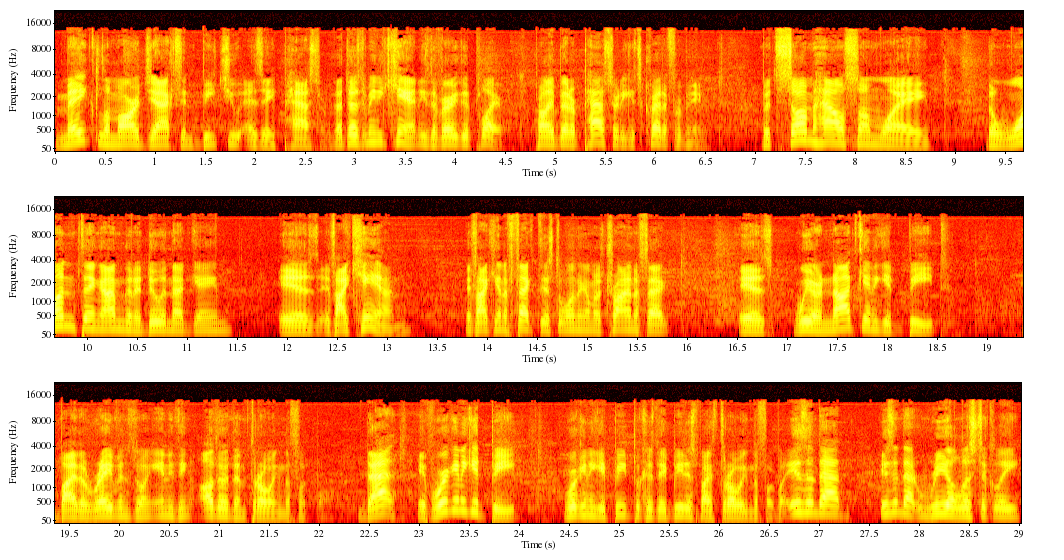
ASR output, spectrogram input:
make Lamar Jackson beat you as a passer. That doesn't mean he can't. He's a very good player, probably a better passer than he gets credit for being. But somehow, some way, the one thing I'm going to do in that game is, if I can, if I can affect this, the one thing I'm going to try and affect is we are not going to get beat by the Ravens doing anything other than throwing the football. That if we're going to get beat, we're going to get beat because they beat us by throwing the football. Isn't that isn't that realistically?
